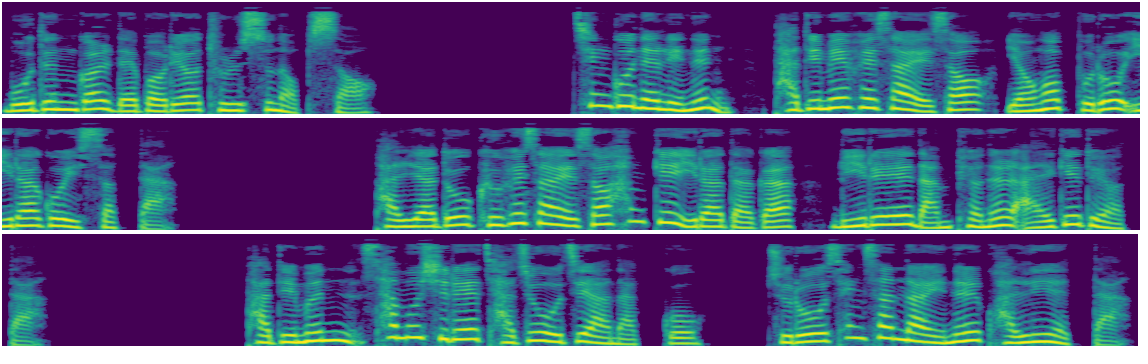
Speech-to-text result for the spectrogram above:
모든 걸 내버려 둘 순 없어. 친구 넬리는 바딤의 회사에서 영업부로 일하고 있었다. 발야도 그 회사에서 함께 일하다가 미래의 남편을 알게 되었다. 바딤은 사무실에 자주 오지 않았고 주로 생산 라인을 관리했다.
